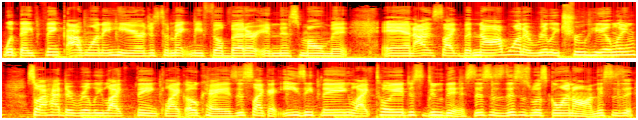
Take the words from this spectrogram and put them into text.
what they think I want to hear just to make me feel better in this moment. And I was like, but no, I want a really true healing. So I had to really like think like, okay, is this like an easy thing? Like Toya, just do this. This is this is what's going on. This is it,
